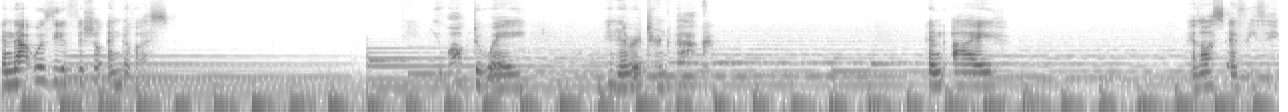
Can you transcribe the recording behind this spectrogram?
And that was the official end of us. You walked away and never turned back. And I. I lost everything.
